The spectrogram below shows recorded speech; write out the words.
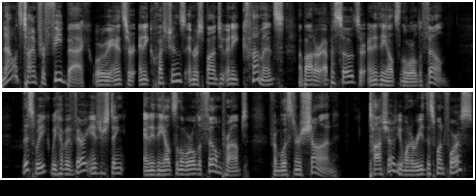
Now it's time for feedback, where we answer any questions and respond to any comments about our episodes or anything else in the world of film. This week, we have a very interesting anything else in the world of film prompt from listener Sean. Tasha, do you want to read this one for us?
